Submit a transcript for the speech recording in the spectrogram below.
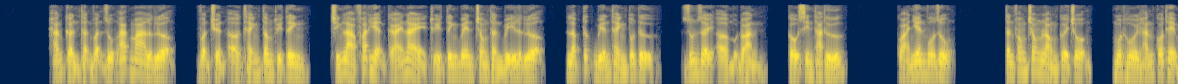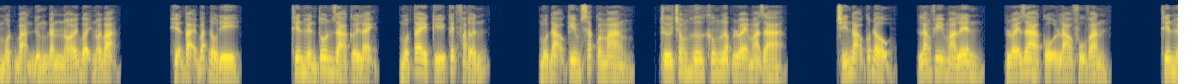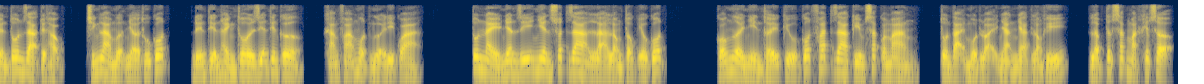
Hắn cẩn thận vận dụng ác ma lực lượng, vận chuyển ở thành tâm thủy tinh, chính là phát hiện cái này thủy tinh bên trong thần bí lực lượng, lập tức biến thành tôn tử, run rẩy ở một đoàn, cầu xin tha thứ. Quả nhiên vô dụng. Tần Phong trong lòng cười trộm, một hồi hắn có thể một bản đứng đắn nói bậy nói bạn. Hiện tại bắt đầu đi. Thiên huyền tôn giả cười lạnh, một tay ký kết phát ấn. Một đạo kim sắc quan mang, thứ trong hư không lấp lóe mà ra. Chín đạo cốt đầu, lang phi mà lên, lóe ra cổ lao phủ văn. Thiên huyền tôn giả tuyệt học, chính là mượn nhờ thú cốt, đến tiến hành thôi diễn thiên cơ, khám phá một người đi qua. Tôn này nhân dĩ nhiên xuất ra là long tộc yêu cốt. Có người nhìn thấy cựu cốt phát ra kim sắc quan mang, tồn tại một loại nhàn nhạt long khí, lập tức sắc mặt khiếp sợ.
